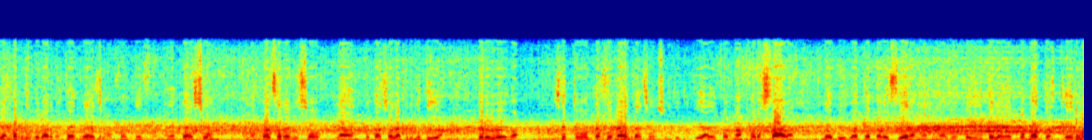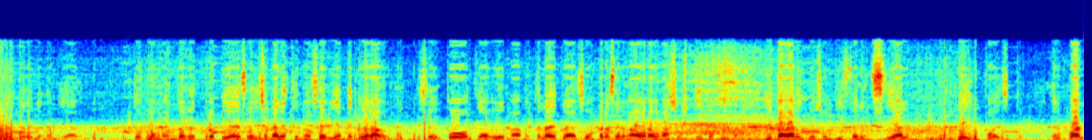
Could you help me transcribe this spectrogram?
lo particular de esta declaración fue que fue una declaración en la cual se realizó, la, en este caso la primitiva, pero luego se tuvo que hacer una declaración sustitutiva de forma forzada debido a que aparecieran en los expedientes los documentos que los habían enviado, documentos de propiedades adicionales que no se habían declarado. Se tuvo que abrir nuevamente la declaración para hacer ahora una sustitutiva y pagar incluso un diferencial de impuesto, el cual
